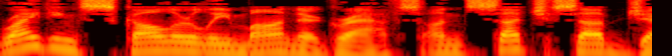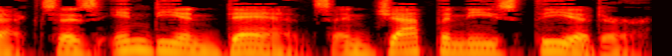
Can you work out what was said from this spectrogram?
writing scholarly monographs on such subjects as Indian dance and Japanese theatre,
